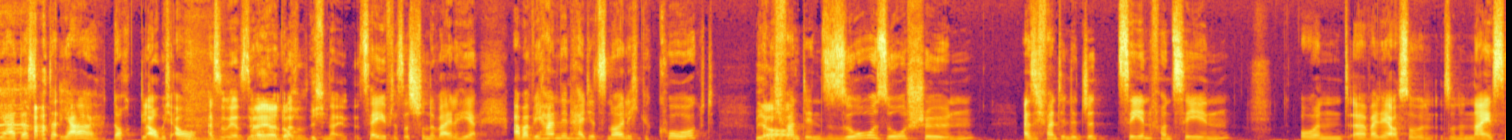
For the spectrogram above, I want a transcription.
Ja, das, da, ja, doch, glaube ich auch. Also jetzt Ja, auch, ja, doch, Also, ich- nein, safe, das ist schon eine Weile her. Aber wir haben den halt jetzt neulich geguckt Ja. und ich fand den so, so schön. Also ich fand den legit 10 von 10. Und äh, weil der auch so, so eine nice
